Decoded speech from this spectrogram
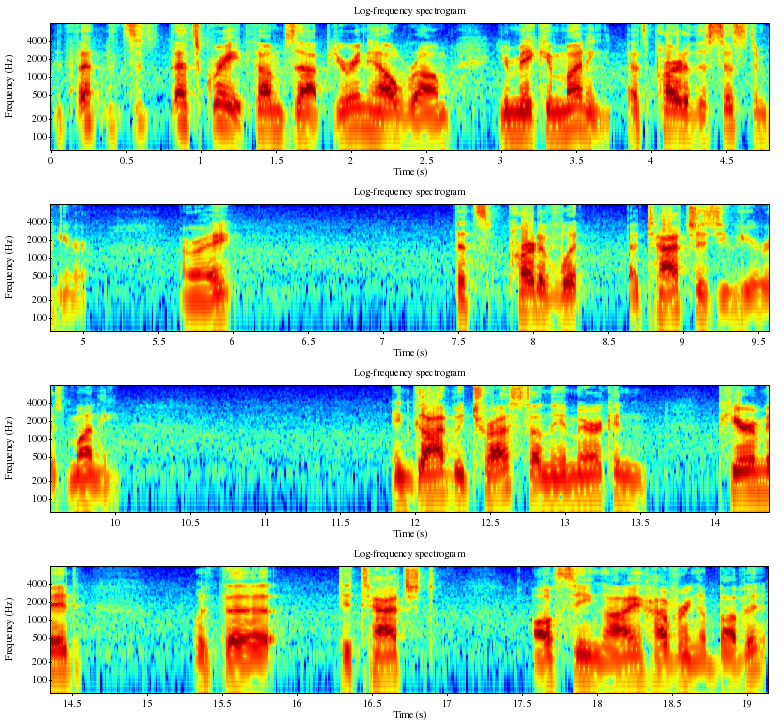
that's, that's great. Thumbs up. You're in hell realm. You're making money. That's part of the system here. All right? That's part of what attaches you here is money. In God we trust on the American pyramid with the detached, all seeing eye hovering above it.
